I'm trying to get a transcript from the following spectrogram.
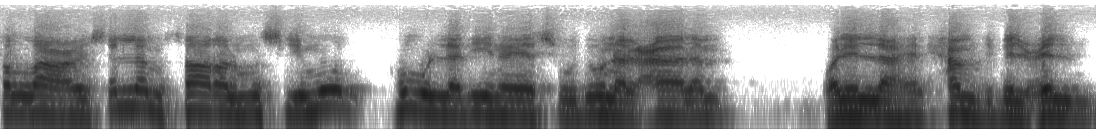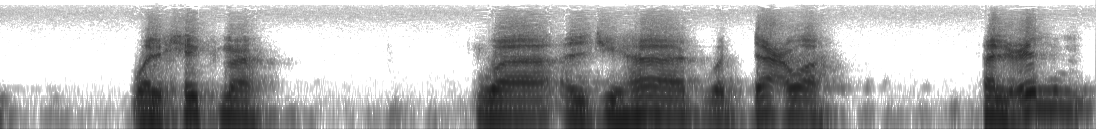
صلى الله عليه وسلم صار المسلمون هم الذين يسودون العالم ولله الحمد بالعلم والحكمة والجهاد والدعوة. فالعلم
